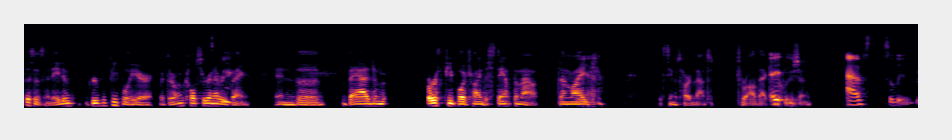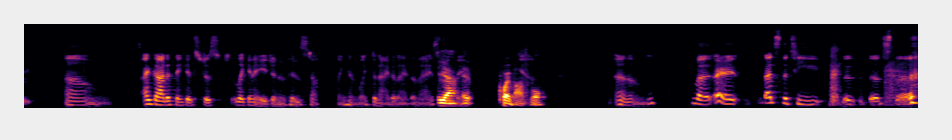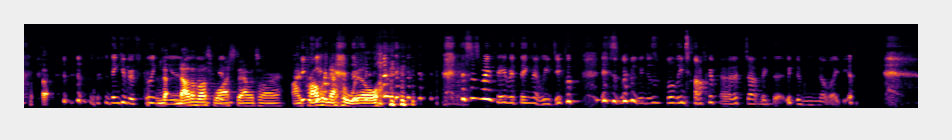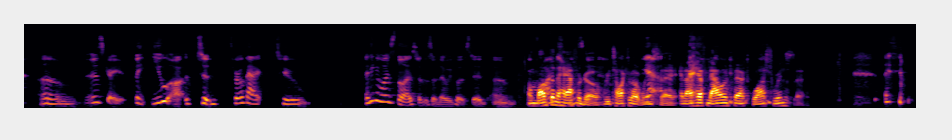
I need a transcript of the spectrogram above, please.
this is a native group of people here with their own culture and everything, and the bad Earth people are trying to stamp them out. Then like Yeah. it seems hard not to draw that Uh, conclusion. Absolutely. Um, I gotta think it's just like an agent of his telling him like deny, deny, deny. Yeah, it, quite possible. Um, but all right, that's the tea. That's the. Thank you for filling N- me in. none of us watched Avatar. I probably Yeah. never will. this is my favorite thing that we do is when we just fully talk about a topic that we have no idea. Um, it was great. But you uh, to throw back to, I think it was the last episode that we posted. Um, a month and a half Wednesday ago, now. we talked about Yeah. Wednesday, and I have now, in fact, watched Wednesday.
